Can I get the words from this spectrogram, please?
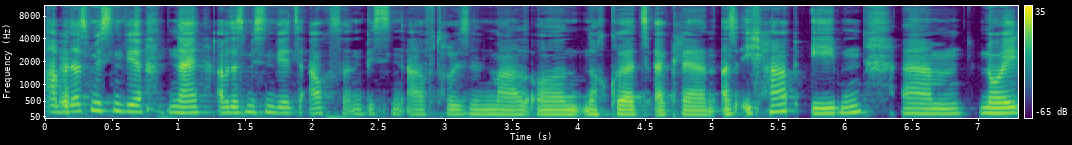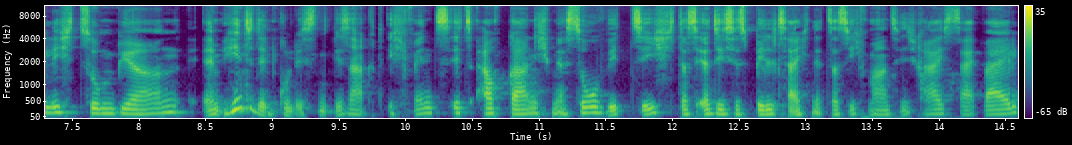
Aber das müssen wir, nein, aber das müssen wir jetzt auch so ein bisschen aufdröseln mal und noch kurz erklären. Also ich habe eben ähm, neulich zum Björn ähm, hinter den Kulissen gesagt, ich fände es jetzt auch gar nicht mehr so witzig, dass er dieses Bild zeichnet, dass ich wahnsinnig reich sei, weil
